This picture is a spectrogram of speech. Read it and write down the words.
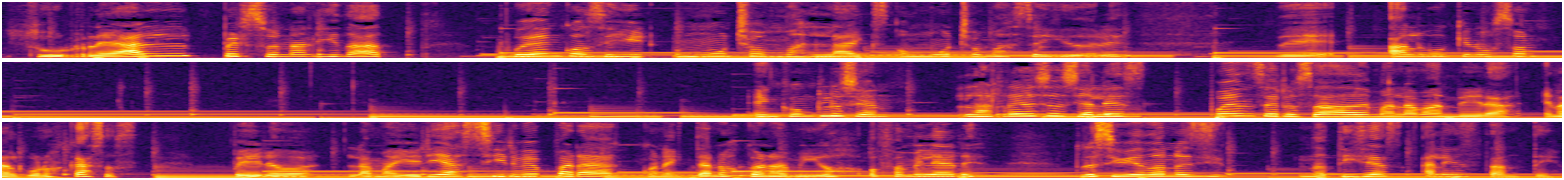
su real personalidad pueden conseguir muchos más likes o muchos más seguidores de algo que no son. En conclusión, las redes sociales pueden ser usadas de mala manera en algunos casos, pero la mayoría sirve para conectarnos con amigos o familiares, recibiendo noticias al instante.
